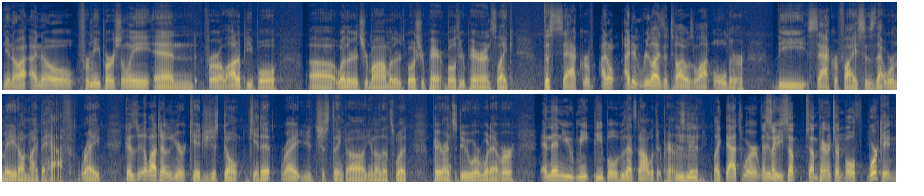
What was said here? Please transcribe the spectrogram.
you know, I, I know for me personally, and for a lot of people, uh, whether it's your mom, whether it's both your par- both your parents, like the sacri- I don't, I didn't realize until I was a lot older the sacrifices that were made on my behalf, right? Because a lot of times when you're a kid, you just don't get it, right? You just think, oh, you know, that's what parents do or whatever. And then you meet people who that's not what their parents did. Like that's where it That's really like some, some parents are both working.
